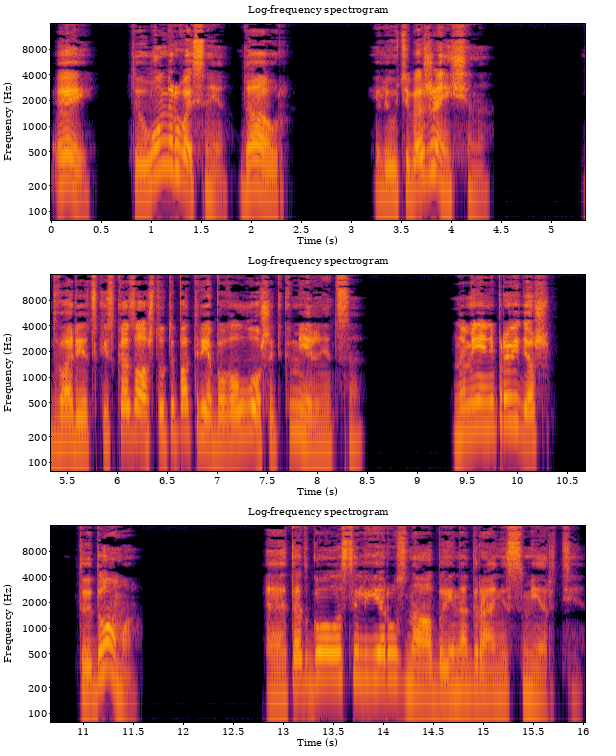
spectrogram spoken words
«Эй, ты умер во сне, Даур? Или у тебя женщина?» Дворецкий сказал, что ты потребовал лошадь к мельнице. Но меня не проведешь. Ты дома. Этот голос Ильер узнал бы и на грани смерти.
